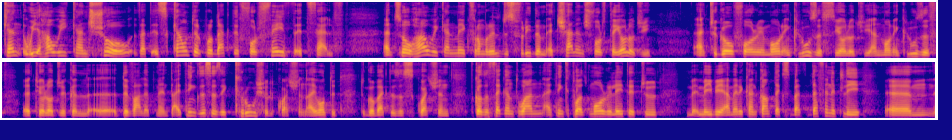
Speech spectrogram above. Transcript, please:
can we, how we can show that it's counterproductive for faith itself. And so how we can make from religious freedom a challenge for theology and to go for a more inclusive theology and more inclusive uh, theological uh, development. I think this is a crucial question. I wanted to go back to this question because the second one, I think it was more related to maybe American context, but definitely um,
